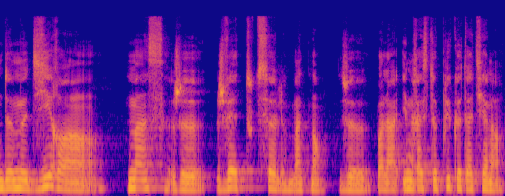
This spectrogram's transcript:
de me dire, euh, mince, je, je vais être toute seule maintenant. Je, voilà, il ne reste plus que Tatiana.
